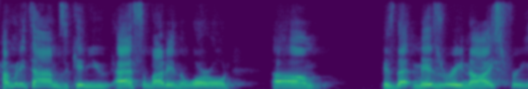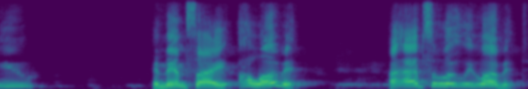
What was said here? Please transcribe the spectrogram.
How many times can you ask somebody in the world, um, is that misery nice for you? And them say, I love it. I absolutely love it.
